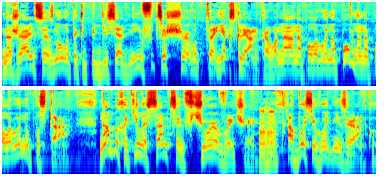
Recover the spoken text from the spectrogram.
На жаль, це знову таки 50 днів. Це ж от як склянка, вона наполовину повна, наполовину пуста. Нам би хотілося санкцій вчора ввечері або сьогодні зранку.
